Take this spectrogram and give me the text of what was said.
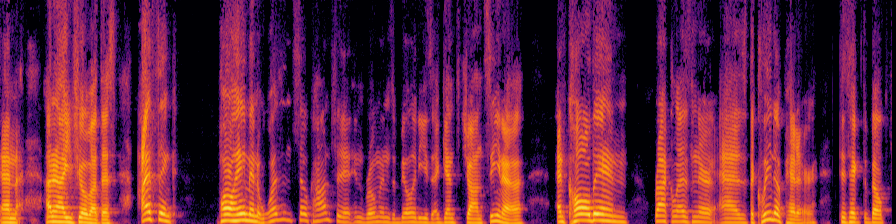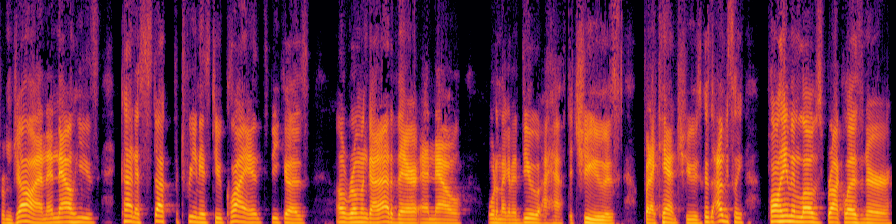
and I don't know how you feel about this. I think Paul Heyman wasn't so confident in Roman's abilities against John Cena and called in Brock Lesnar as the cleanup hitter to take the belt from John. And now he's kind of stuck between his two clients because, oh, Roman got out of there. And now what am I going to do? I have to choose, but I can't choose because obviously Paul Heyman loves Brock Lesnar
